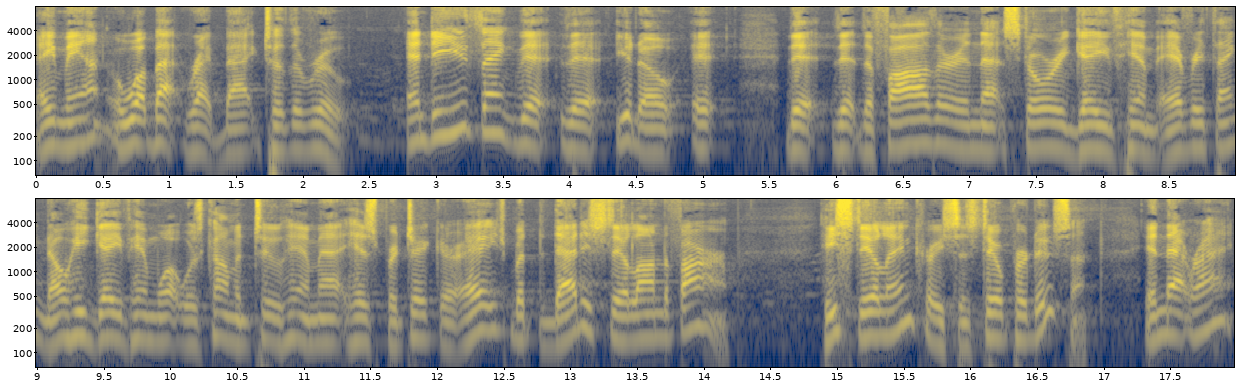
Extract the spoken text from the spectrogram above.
Amen. What back? Right back to the root. And do you think that, that you know, it, that, that the father in that story gave him everything? No, he gave him what was coming to him at his particular age, but the daddy's still on the farm. He's still increasing, still producing. Isn't that right?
